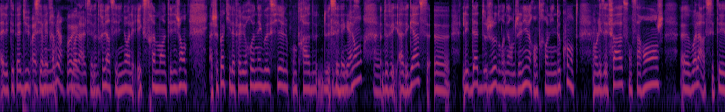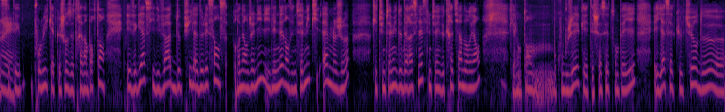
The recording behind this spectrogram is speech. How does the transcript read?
Elle n'était pas dupe. Elle savait très bien, oui. Voilà, elle savait Mm. très bien. Céline Dion, elle est extrêmement intelligente. À chaque fois qu'il a fallu renégocier le contrat de, de Céline Vegas, Dion ouais. de Ve- à Vegas, euh, les dates de jeu de René Angelini rentraient en ligne de compte. On les efface, on s'arrange. Voilà, c'était Ouais. c'était pour lui quelque chose de très important. Et Vegas, il y va depuis l'adolescence. René Angelini, il est né dans une famille qui aime le jeu, qui est une famille de déracinés, c'est une famille de chrétiens d'Orient, qui a longtemps beaucoup bougé, qui a été chassé de son pays. Et il y a cette culture de euh,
